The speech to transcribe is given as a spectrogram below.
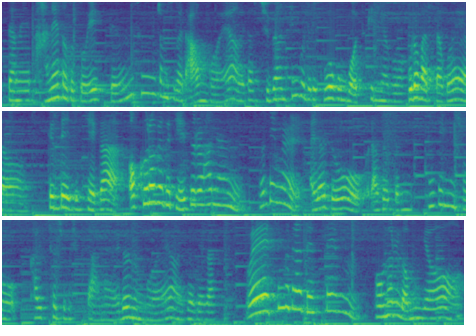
그다음에 반에서도 또 1등 수능 점수가 나온 거예요. 그래서 주변 친구들이 국어 공부 어떻게 했냐고 물어봤다고 해요. 근데 이제 제가 어 그러면 그 재수를 하는 선생님을 알려줘라고 했더니 선생님 저 가르쳐 주고 싶지 않아요 이러는 거예요. 그래서 제가 왜 친구들한테 쌤 번호를 넘겨?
